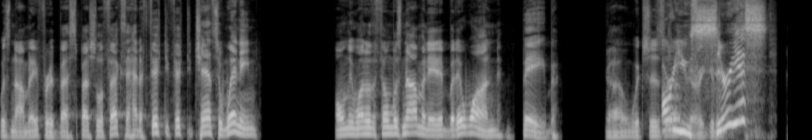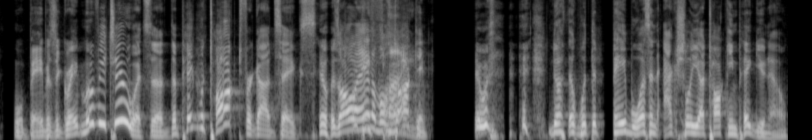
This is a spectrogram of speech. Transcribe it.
was nominated for Best Special Effects. It had a 50 50 chance of winning. Only one of the film was nominated, but it won Babe, uh, which is. Are a you very good- serious? Well, Babe is a great movie too. It's uh, the pig talked for God's sakes. It was all Okay, animals fine. talking. It was no, the, what the Babe wasn't actually a talking pig, you know.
